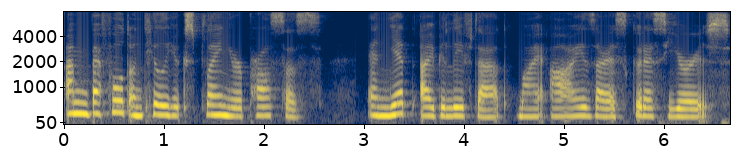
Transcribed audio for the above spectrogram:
I'm baffled until you explain your process. And yet I believe that my eyes are as good as yours.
